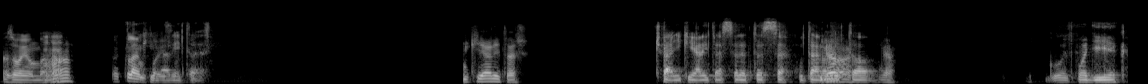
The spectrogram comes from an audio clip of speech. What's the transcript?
Az Olyomban, uh-huh. A Klempa Kiállítás? Csányi kiállítás szedett össze, utána ja, ott a ja. Gold Mogyiék.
